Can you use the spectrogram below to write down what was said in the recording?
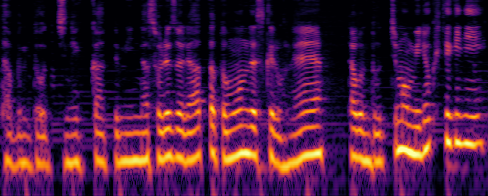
多分どっちに行くかってみんなそれぞれあったと思うんですけどね。多分どっちも魅力的に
